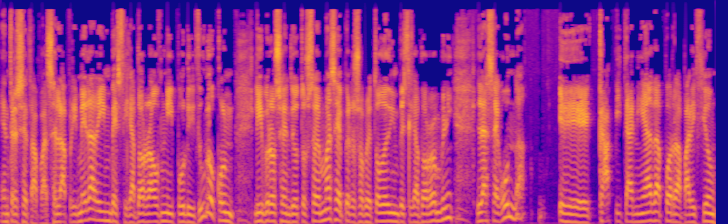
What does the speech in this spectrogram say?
en tres etapas. La primera de investigador ovni puro y duro, con libros de otros temas, eh, pero sobre todo de investigador ovni. La segunda, eh, capitaneada por la aparición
